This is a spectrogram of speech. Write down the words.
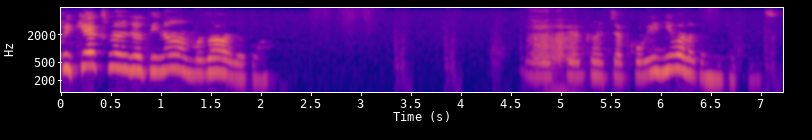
पिकेक्स मिल जाती ना मज़ा आ जाता। ये घर चेक हो गया ये वाला करनी चेक हो गया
